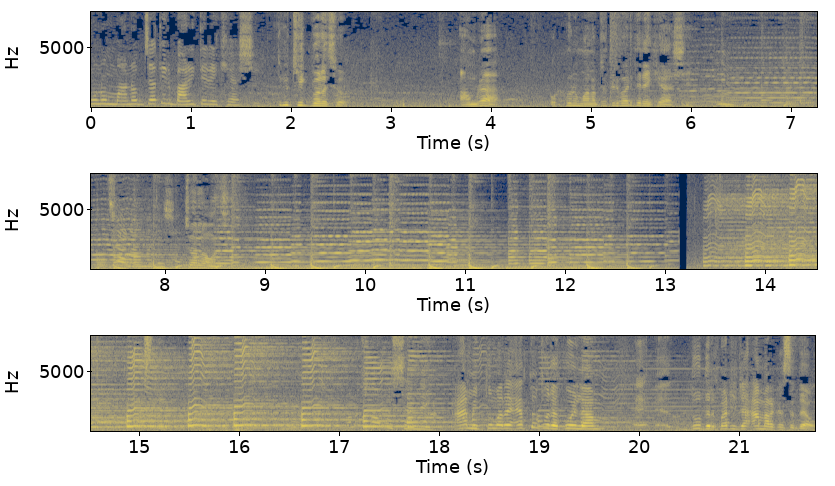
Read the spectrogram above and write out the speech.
কোনো মানব জাতির বাড়িতে রেখে আসি। তুমি ঠিক বলেছ। আমরা ওকে কোনো মানবজাতির বাড়িতে রেখে আসি। চলো আমাদের সাথে। চলো আমাদের সাথে। আমি তোমার এত করে কইলাম দুধের বাটিটা আমার কাছে দাও।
